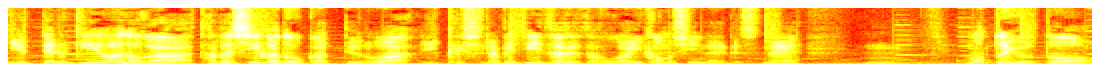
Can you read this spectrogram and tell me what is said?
言ってるキーワードが正しいかどうかっていうのは、一回調べていただいた方がいいかもしれないですね。うん。もっと言うと、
